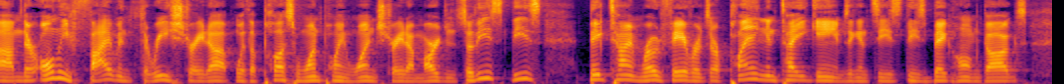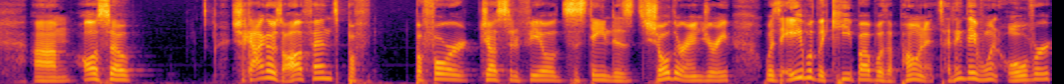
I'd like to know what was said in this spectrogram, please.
Um, they're only five and three straight up with a plus 1.1 straight up margin. So these these big time road favorites are playing in tight games against these these big home dogs. Um, also, Chicago's offense bef- before Justin Fields sustained his shoulder injury was able to keep up with opponents. I think they've went over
